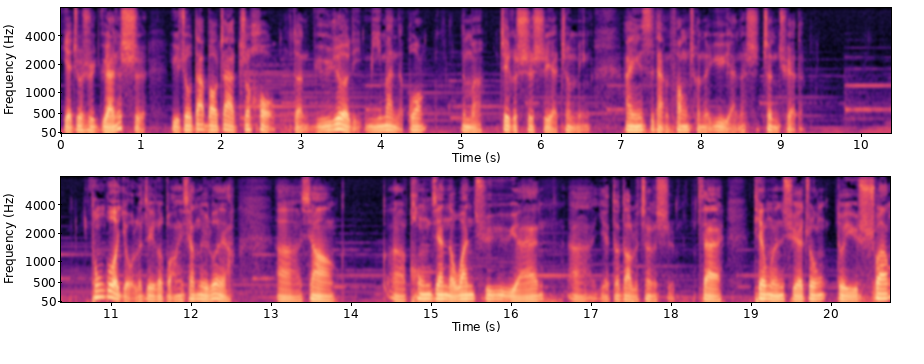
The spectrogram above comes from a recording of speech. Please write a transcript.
也就是原始宇宙大爆炸之后的余热里弥漫的光。那么这个事实也证明，爱因斯坦方程的预言呢是正确的。通过有了这个广义相对论啊，啊，像呃空间的弯曲预言啊，也得到了证实。在天文学中，对于双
